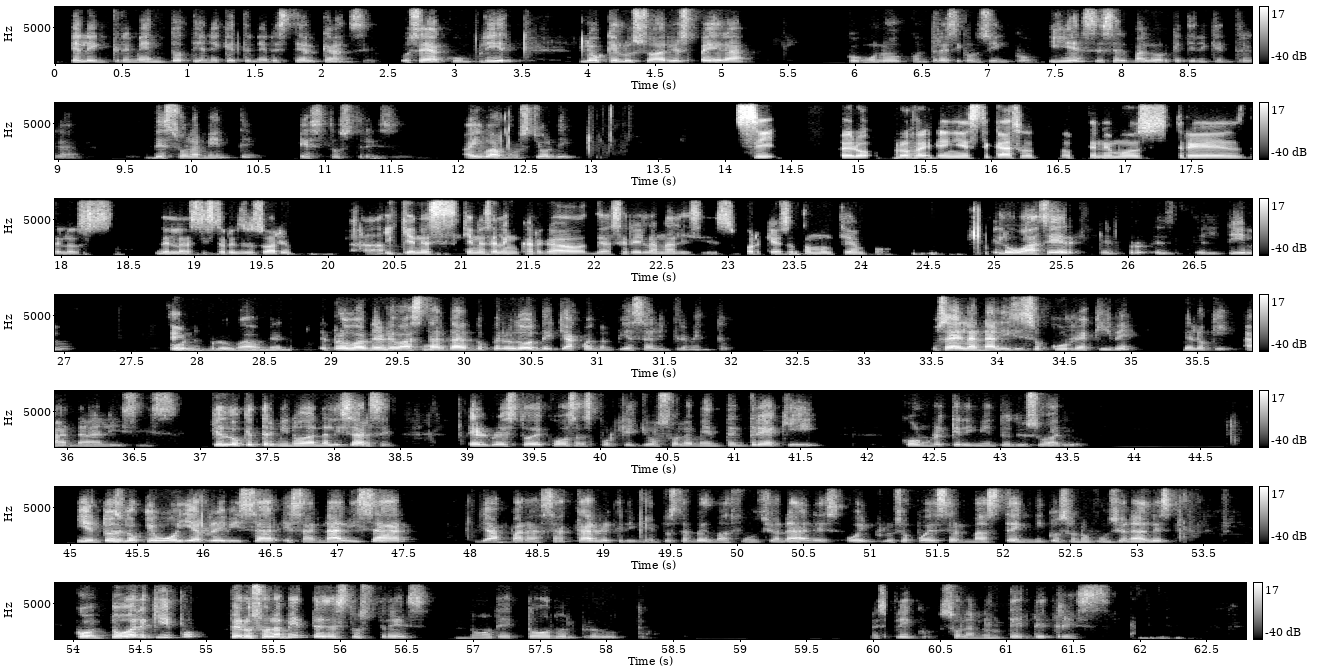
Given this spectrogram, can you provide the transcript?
El incremento tiene que tener este alcance, o sea, cumplir lo que el usuario espera con 1, con 3 y con 5. Y ese es el valor que tiene que entregar de solamente estos tres. Ahí vamos, Jordi. Sí, pero, profe, en este caso obtenemos tres de, los, de las historias de usuario. Ajá. ¿Y quién es, quién es el encargado de hacer el análisis? Porque eso toma un tiempo. Lo va a hacer el, el- el team Sí. con el Product Owner. El Product Owner le va a estar dando, pero ¿dónde? Ya cuando empieza el incremento. O sea, el análisis ocurre aquí, ¿ve? Velo aquí, análisis. ¿Qué es lo que terminó de analizarse? El resto de cosas, porque yo solamente entré aquí con requerimientos de usuario. Y entonces lo que voy a revisar es analizar ya para sacar requerimientos tal vez más funcionales o incluso puede ser más técnicos o no funcionales con todo el equipo, pero solamente de estos tres, no de todo el producto. ¿Me explico? Solamente de tres.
